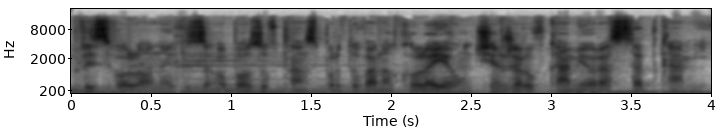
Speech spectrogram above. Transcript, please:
Wyzwolonych z obozów transportowano koleją, ciężarówkami oraz statkami.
